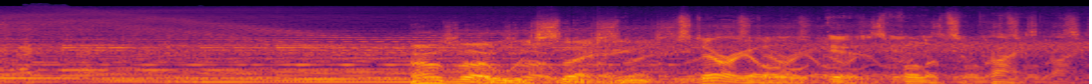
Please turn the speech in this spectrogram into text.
As I was saying, stereo is full of surprises.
